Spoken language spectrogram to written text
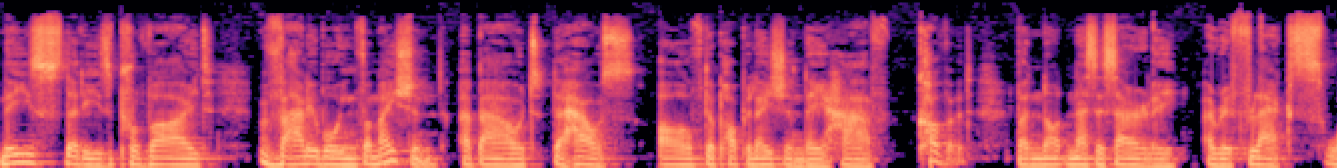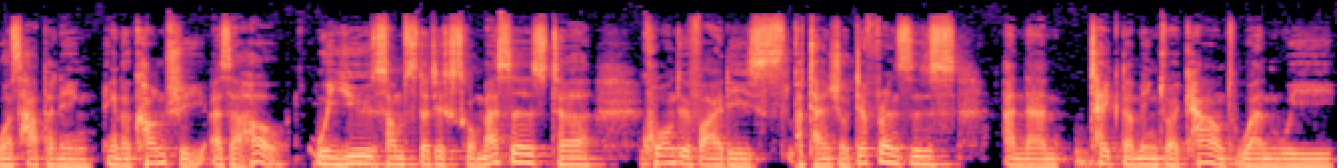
These studies provide valuable information about the health of the population they have covered, but not necessarily reflects what's happening in the country as a whole. We use some statistical methods to quantify these potential differences and then take them into account when we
